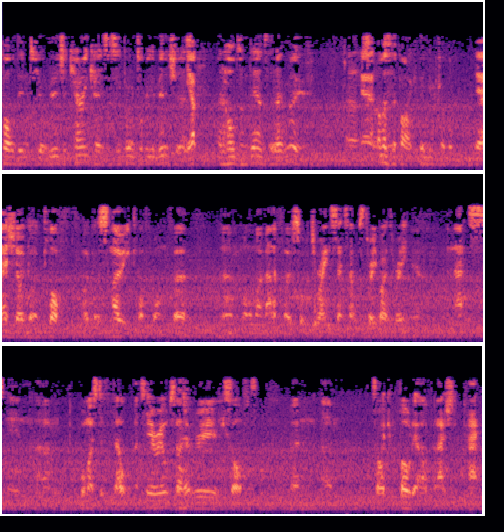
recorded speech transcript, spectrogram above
fold into your miniature carrying cases, so you put it on top of your miniature Yep. and holds them down so they don't move. Uh, Yeah. so- Unless they're bike, then you're in trouble. Yeah, actually, I've got a cloth. I've got a snowy cloth one for um, one of my Malifaux sort of terrain setups, three by three, Yeah. and that's in um, almost a felt material, so it's really soft. And um, so I can fold it up and actually pack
